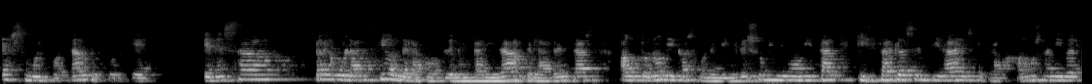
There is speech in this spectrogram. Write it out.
es muy importante porque en esa regulación de la complementariedad de las rentas autonómicas con el ingreso mínimo vital, quizás las entidades que trabajamos a nivel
